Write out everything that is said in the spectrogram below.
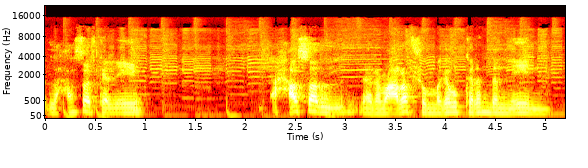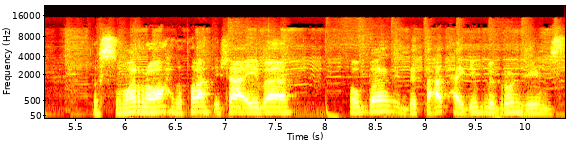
اللي حصل كان إيه؟ حصل أنا ما أعرفش هم جابوا الكلام ده منين بس مرة واحدة طلعت إشاعة إيه بقى؟ هوبا الاتحاد هيجيب ليبرون جيمس.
